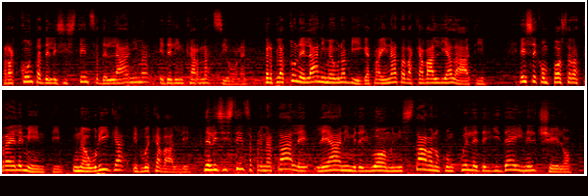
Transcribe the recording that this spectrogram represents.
Racconta dell'esistenza dell'anima e dell'incarnazione. Per Platone l'anima è una biga trainata da cavalli alati, Essa è composta da tre elementi, una auriga e due cavalli. Nell'esistenza prenatale le anime degli uomini stavano con quelle degli dei nel cielo,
